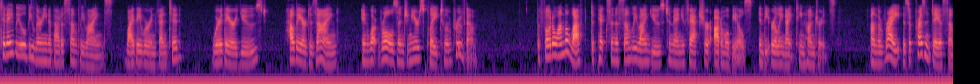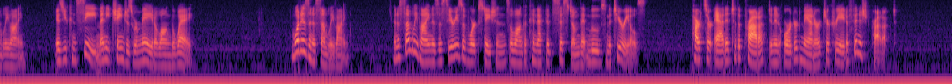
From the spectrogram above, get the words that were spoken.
Today we will be learning about assembly lines, why they were invented, where they are used, how they are designed, and what roles engineers play to improve them. The photo on the left depicts an assembly line used to manufacture automobiles in the early 1900s. On the right is a present-day assembly line. As you can see, many changes were made along the way. What is an assembly line? An assembly line is a series of workstations along a connected system that moves materials. Parts are added to the product in an ordered manner to create a finished product.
